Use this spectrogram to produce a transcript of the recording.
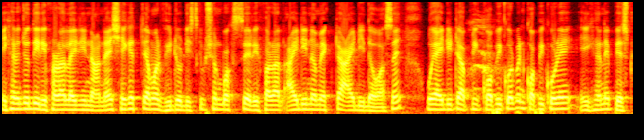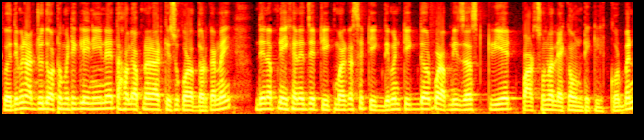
এখানে যদি রিফারাল আইডি না নেয়, সেক্ষেত্রে আমার ভিডিও ডিসক্রিপশন বক্সে রেফারাল আইডি নামে একটা আইডি দেওয়া আছে। ওই আইডিটা আপনি কপি করবেন কপি করে এইখানে পেস্ট করে দেবেন। আর যদি অটোমেটিকলি নিয়ে নেয়, তাহলে আপনার আর কিছু করার দরকার নাই। দেন আপনি এখানে যে টিক মার্ক আছে টিক দেবেন। টিক দেওয়ার পর আপনি জাস্ট ক্রিয়েট পার্সোনাল অ্যাকাউন্টে ক্লিক করবেন।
